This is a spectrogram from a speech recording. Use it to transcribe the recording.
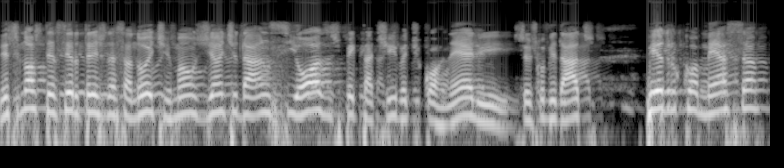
Nesse nosso terceiro trecho dessa noite, irmãos, diante da ansiosa expectativa de Cornélio e seus convidados, Pedro começa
